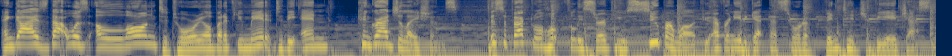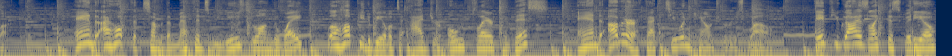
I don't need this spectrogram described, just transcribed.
And guys, that was a long tutorial, but if you made it to the end, congratulations. This effect will hopefully serve you super well if you ever need to get that sort of vintage VHS look. And I hope that some of the methods we used along the way will help you to be able to add your own flair to this and other effects you encounter as well. If you guys like this video,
